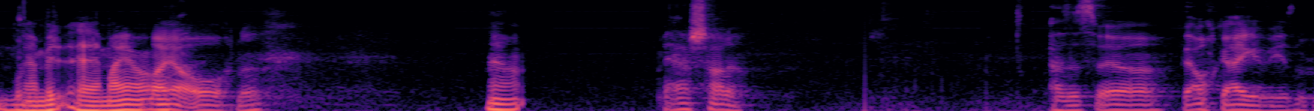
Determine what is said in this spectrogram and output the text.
Ja, mit äh, Meier auch. Meier auch, ne? Ja. Ja, schade. Also es wäre wär auch geil gewesen.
